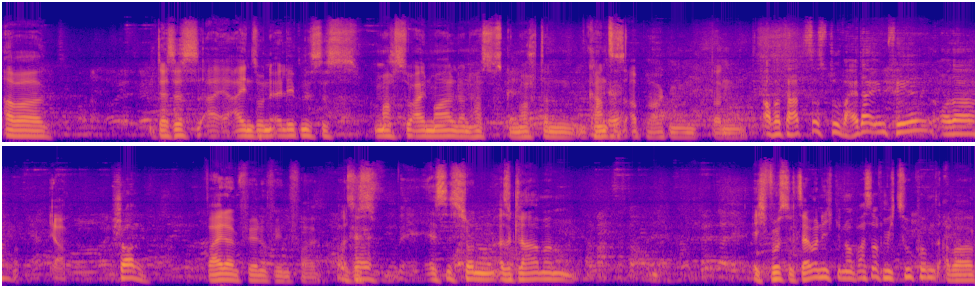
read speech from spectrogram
Aber das ist ein so ein Erlebnis, das machst du einmal, dann hast du es gemacht, dann kannst du Okay. es abhaken und dann Aber darfst du weiterempfehlen oder ja, schon? weiterempfehlen auf jeden Fall. Also Okay. es, es ist schon, also klar, man, ich wusste jetzt selber nicht genau, was auf mich zukommt, aber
